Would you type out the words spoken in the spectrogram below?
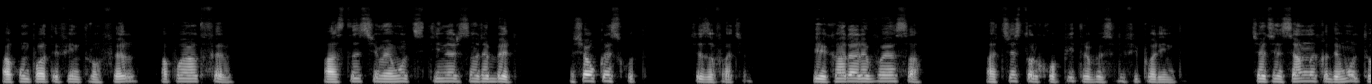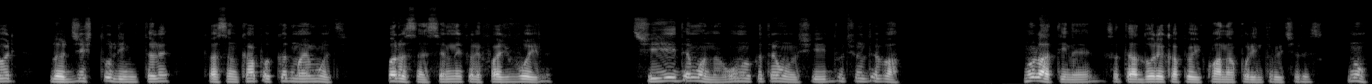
Acum poate fi într-un fel, apoi altfel. Astăzi, cei mai mulți tineri sunt rebeli. Așa au crescut. Ce să facem? Fiecare are voia sa. Acestor copii trebuie să le fii părinte. Ceea ce înseamnă că de multe ori lărgești tu limitele ca să încapă cât mai mulți, fără să însemne că le faci voile. Și ei de mână, unul către unul, și îi duci undeva. Nu la tine să te adore ca pe o icoană a Părintelui Ceresc. Nu.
